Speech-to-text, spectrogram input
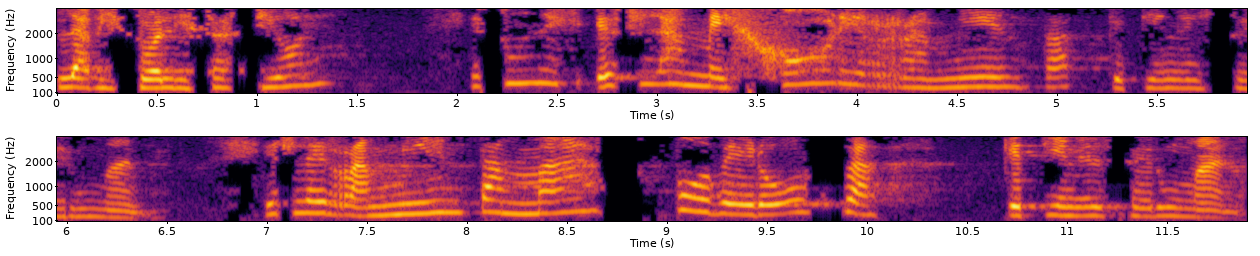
la visualización es, es la mejor herramienta que tiene el ser humano. Es la herramienta más poderosa que tiene el ser humano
